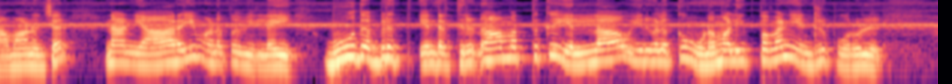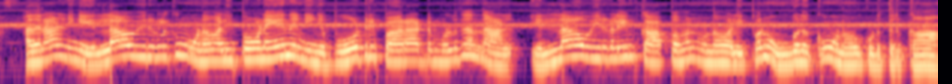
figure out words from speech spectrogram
ராமானுஜர். நான் யாரையும் அனுப்பவில்லை. பூதபிருத் என்ற திருநாமத்துக்கு எல்லா உயிர்களுக்கும் உணமளிப்பவன் என்று பொருள். அதனால் நீங்கள் எல்லா உயிர்களுக்கும் உணவளிப்பவனேன்னு நீங்கள் போற்றி பாராட்டும் பொழுது அந்த எல்லா உயிர்களையும் காப்பவன் உணவளிப்பவன் உங்களுக்கும் உணவு கொடுத்துருக்கான்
